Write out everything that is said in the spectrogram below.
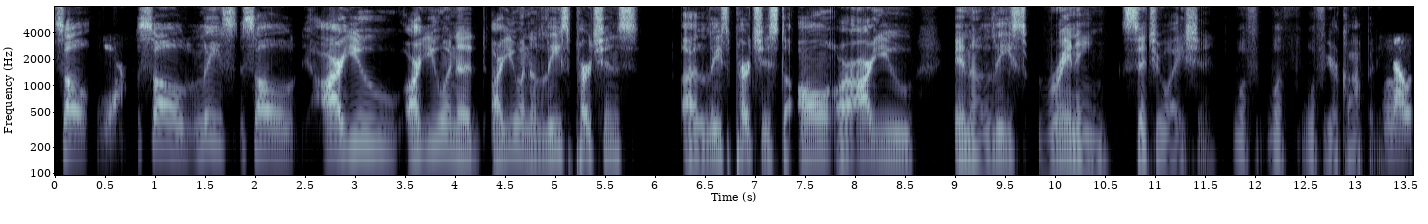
So yeah. so lease so are you are you in a are you in a lease purchase a lease purchase to own or are you in a lease renting situation with with with your company? No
